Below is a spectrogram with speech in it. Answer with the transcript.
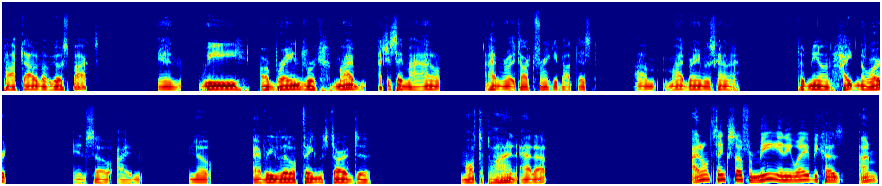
popped out of a ghost box and we, our brains were, my, I should say mine, I don't, I haven't really talked to Frankie about this. Um, my brain was kind of put me on heightened alert. And so I'm, you know, every little thing started to multiply and add up. I don't think so for me anyway, because I'm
